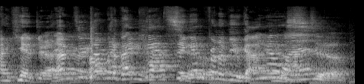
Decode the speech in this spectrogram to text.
I can't do it. I'm There. too, Oh my I God, you can't sing to. in front of you guys. You know what?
